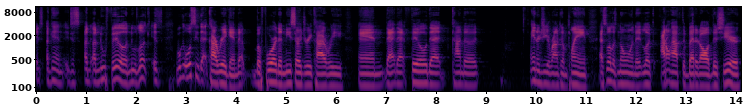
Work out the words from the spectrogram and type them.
it's again it's just a, a new feel, a new look. It's we'll, we'll see that Kyrie again. That before the knee surgery, Kyrie, and that that feel, that kind of energy around him playing, as well as knowing that look, I don't have to bet it all this year.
